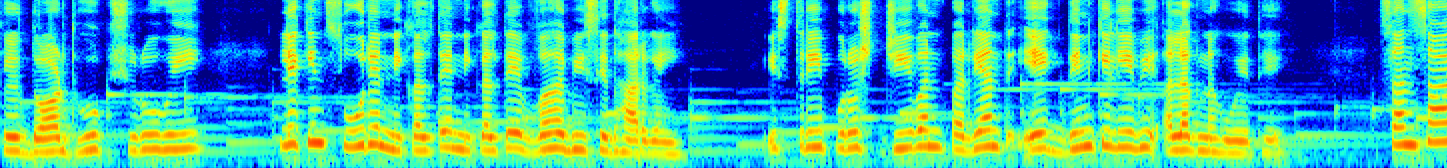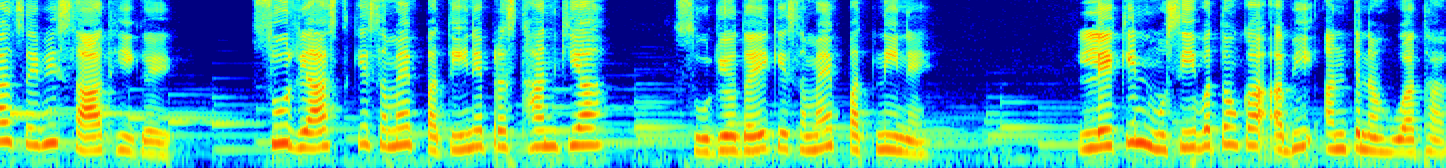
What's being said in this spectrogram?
फिर दौड़ धूप शुरू हुई, लेकिन सूर्य निकलते निकलते वह भी सिधार गई। स्त्री पुरुष जीवन पर्यंत एक दिन के लिए भी अलग न हुए थे। संसार से भी साथ ही गए। सूर्यास्त के समय पति ने प्रस्थान किया, सूर्योदय के समय पत्नी ने। लेकिन मुसीबतों का अभी अंत न हुआ था।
